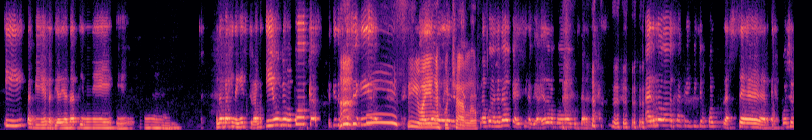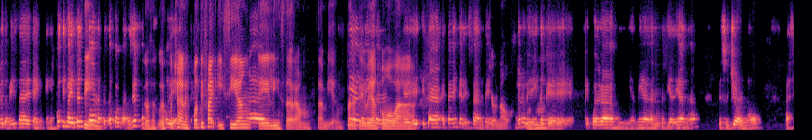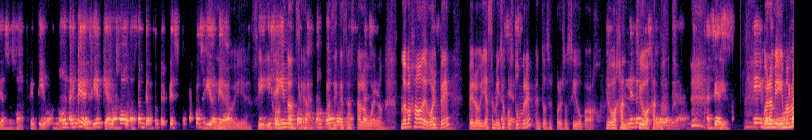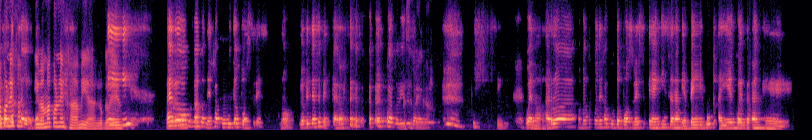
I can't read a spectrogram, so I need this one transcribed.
Y también la tía Diana tiene eh, una página en Instagram y un nuevo podcast. Sí, vayan a escucharlo. Lo, tengo que decir, amiga, ya no lo puedo ocultar Arroba sacrificios por placer. Escúchenlo también está en, en Spotify, está en todas las plataformas, ¿no es cierto? Los escuchan en Spotify y sigan el Instagram también, para que vean cómo va. Está, está interesante. No los videitos que, que cuelga mi amiga la tía Diana de su journal hacia sus objetivos, ¿no? Hay que decir que has bajado bastante, bastante de peso, has conseguido, amiga. sí, y, seguimos por más, ¿no? así que eso está lo bueno. No he bajado de golpe, pero ya se me hizo costumbre, entonces por eso sigo para abajo. Sigo bajando, sigo bajando. Así es. bueno, mi, mamá coneja, y mamá coneja, amiga, lo que ven. Y arroba mamá coneja punto postres, ¿no? Lo que te hace pecar cuando vienes a pecar. Bueno, arroba mamaconeja.postres en Instagram y en Facebook. Ahí encuentran eh,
